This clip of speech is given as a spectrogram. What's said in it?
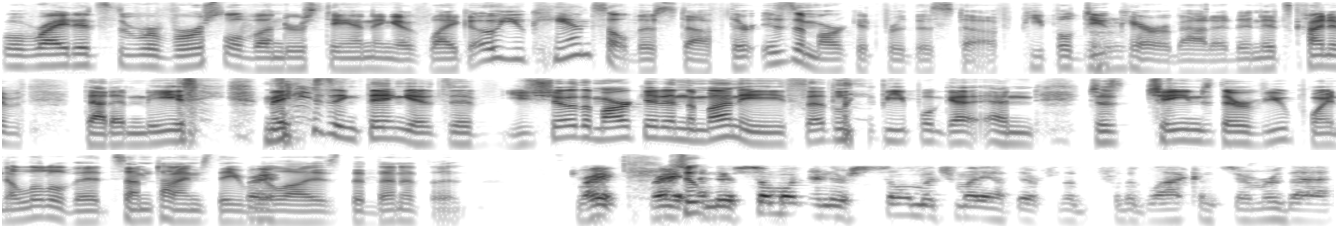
Well, right. It's the reversal of understanding of like, oh, you can sell this stuff. There is a market for this stuff. People do mm-hmm. care about it, and it's kind of that amazing, amazing thing. Is if you show the market and the money, suddenly people get and just change their viewpoint a little bit. Sometimes they right. realize the benefit. Right, right. So, and there's so much, and there's so much money out there for the for the black consumer that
